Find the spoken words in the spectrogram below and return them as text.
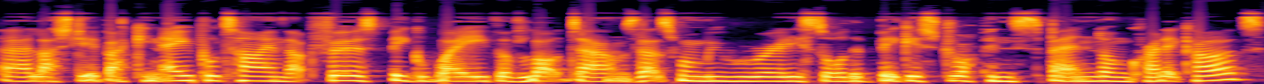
uh, last year back in April time, that first big wave of lockdowns. That's when we really saw the biggest drop in spend on credit cards.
